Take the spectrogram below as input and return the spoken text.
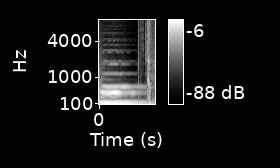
you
